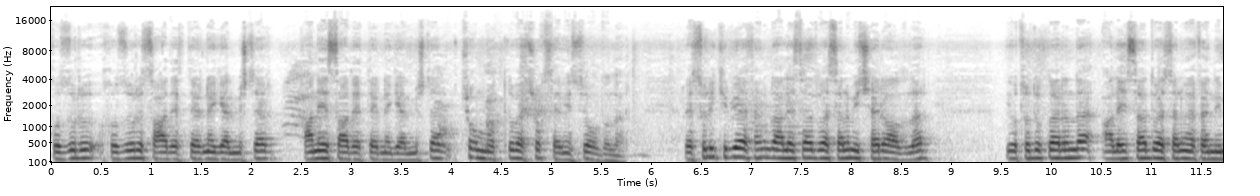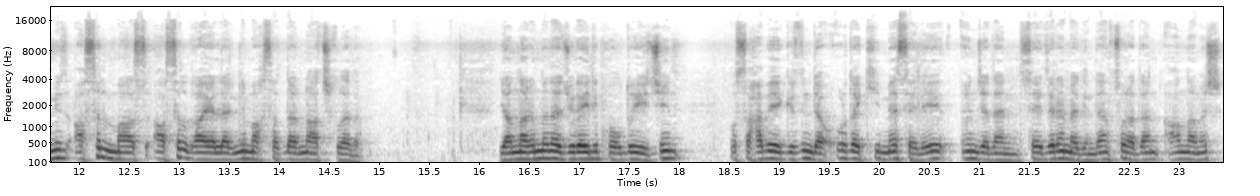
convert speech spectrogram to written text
Huzuru, huzuru saadetlerine gelmişler. Hane saadetlerine gelmişler. Çok mutlu ve çok sevinçli oldular. Resulü Kibriya Efendimiz Aleyhisselatü Vesselam içeri aldılar. Oturduklarında Aleyhisselatü Vesselam Efendimiz asıl mas asıl gayelerini, maksatlarını açıkladı. Yanlarında da Cüveylip olduğu için o sahabe gözün de oradaki meseleyi önceden sezdiremediğinden sonradan anlamış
